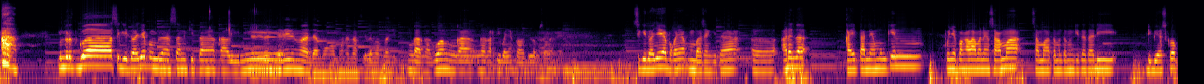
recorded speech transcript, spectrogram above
Menurut gua segitu aja pembahasan kita kali ini. Jadi, jadi lu nggak ada mau ngomong tentang film apa gitu? Enggak enggak gua enggak enggak ngerti banyak soal film soalnya. Segitu aja ya pokoknya pembahasan kita. Eh, ada nggak kaitan yang mungkin punya pengalaman yang sama sama teman-teman kita tadi di bioskop?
